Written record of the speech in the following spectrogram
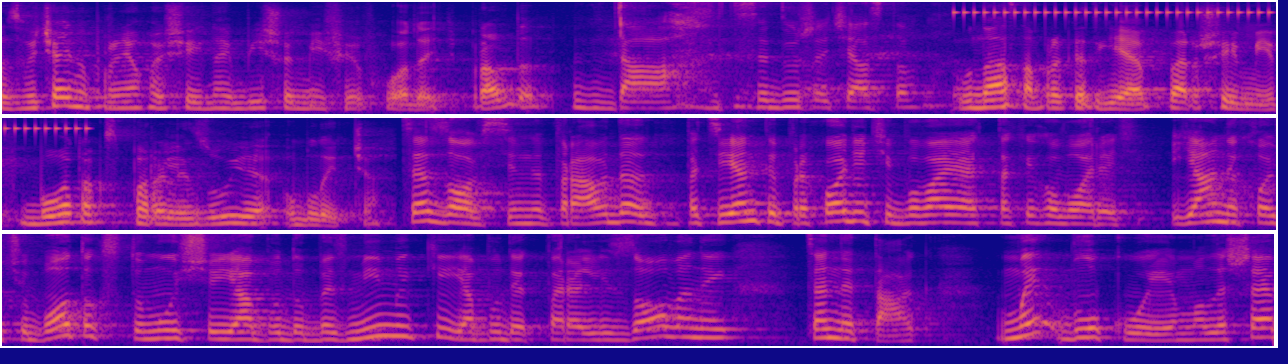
звичайно про нього ще й найбільше міфів входить, правда? Да, це дуже часто. У нас, наприклад, є перший міф: ботокс паралізує обличчя. Це зовсім неправда. Пацієнти приходять і буває так і говорять: я не хочу ботокс, тому що я буду без міміки, я буду як паралізований. Це не так. Ми блокуємо лише,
